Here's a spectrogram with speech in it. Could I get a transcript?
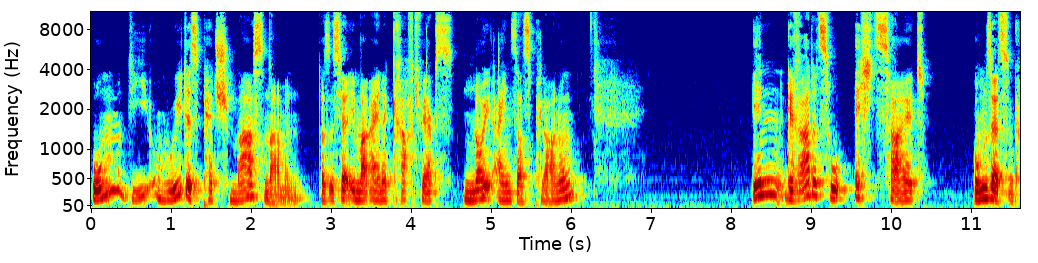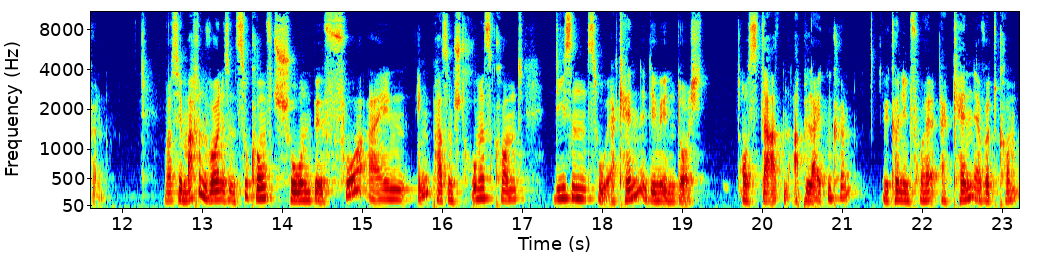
um die Redispatch-Maßnahmen, das ist ja immer eine Kraftwerksneueinsatzplanung, in geradezu Echtzeit umsetzen können. Was wir machen wollen, ist in Zukunft schon bevor ein Engpass im Stromnetz kommt, diesen zu erkennen, indem wir ihn durch, aus Daten ableiten können. Wir können ihn vorher erkennen, er wird kommen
